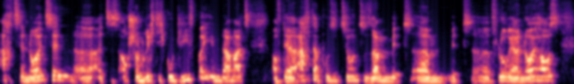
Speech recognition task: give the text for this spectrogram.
18, 19, äh, als es auch schon richtig gut lief bei ihm damals auf der Achterposition zusammen mit, ähm, mit äh, Florian Neuhaus.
